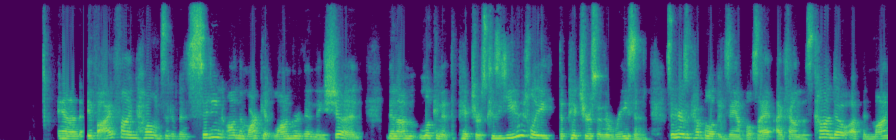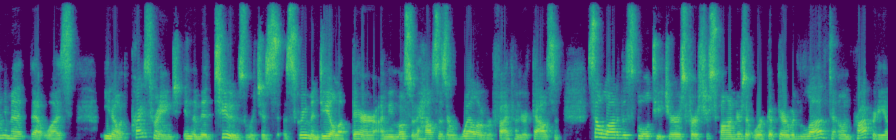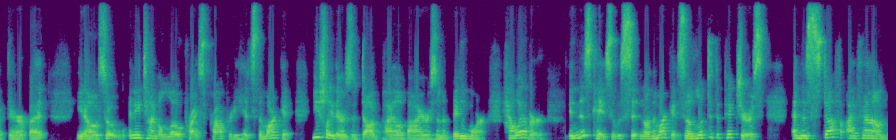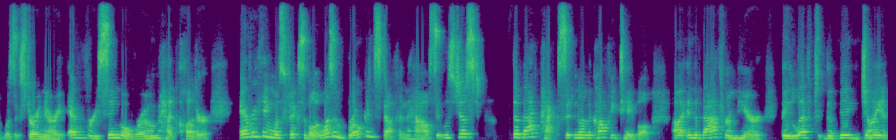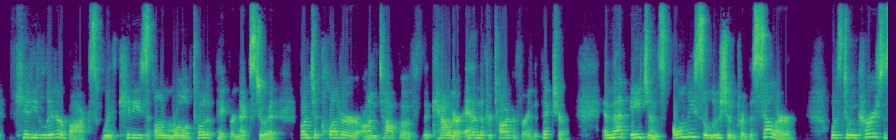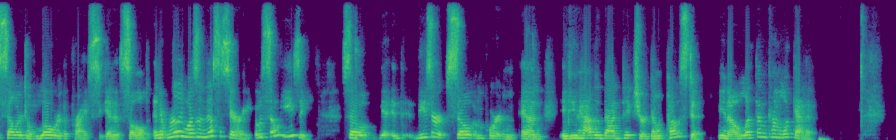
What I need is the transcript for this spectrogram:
And if I find homes that have been sitting on the market longer than they should, then I'm looking at the pictures because usually the pictures are the reason. So here's a couple of examples. I, I found this condo up in Monument that was, you know, the price range in the mid twos, which is a screaming deal up there. I mean, most of the houses are well over 500,000. So a lot of the school teachers, first responders that work up there would love to own property up there, but you know so anytime a low price property hits the market usually there's a dog pile of buyers and a bidding war. However in this case it was sitting on the market. So I looked at the pictures and the stuff i found was extraordinary. Every single room had clutter. Everything was fixable. It wasn't broken stuff in the house. It was just the backpack sitting on the coffee table. Uh, in the bathroom here, they left the big giant kitty litter box with kitty's own roll of toilet paper next to it. Bunch of clutter on top of the counter and the photographer in the picture. And that agent's only solution for the seller was to encourage the seller to lower the price to get it sold. And it really wasn't necessary. It was so easy. So these are so important. And if you have a bad picture, don't post it you know, let them come look at it.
